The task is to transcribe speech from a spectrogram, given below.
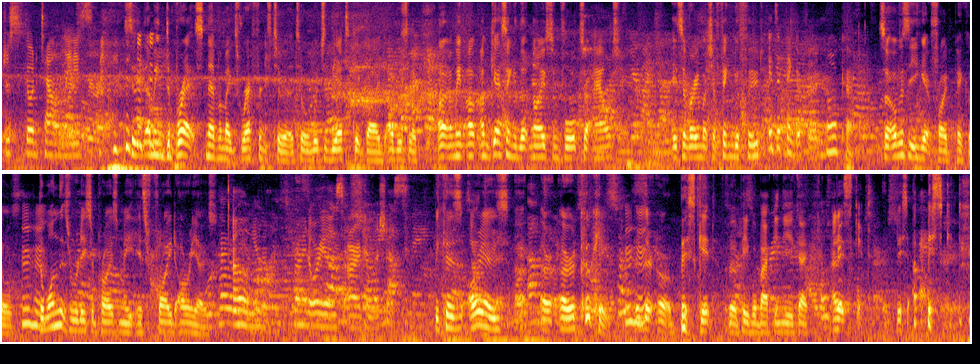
Just go to town, ladies. See, I mean, Debrett's never makes reference to it at all, which is the etiquette guide, obviously. I, I mean, I, I'm guessing that knives and forks are out. It's a very much a finger food. it's a finger food. Okay. So obviously you can get fried pickles. Mm-hmm. The one that's really surprised me is fried Oreos. Oh yeah, fried Oreos are delicious. Because Oreos are, are, are a cookie, mm-hmm. They're or a biscuit for people back in the UK. Oh, and it's- biscuit. a, bis- a biscuit.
